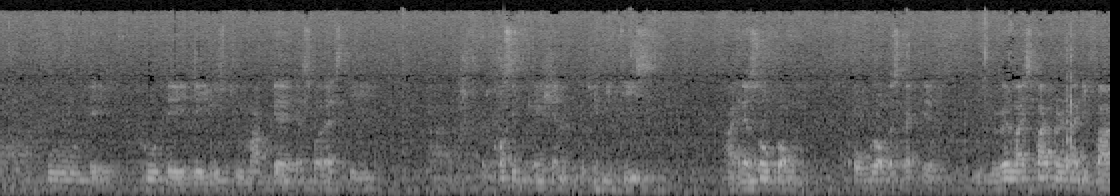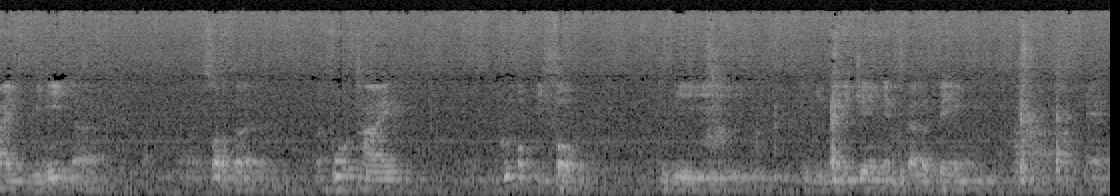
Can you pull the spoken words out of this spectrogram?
uh, who they who they, they use to market as well as the, uh, the cost information, the PBTs, uh, and also from overall perspective. If you realize 595, we need a, sort of a a full-time group of people to be to be managing and developing uh, and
